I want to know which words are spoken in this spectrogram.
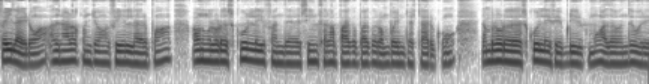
ஃபெயில் ஆகிடுவான் அதனால் கொஞ்சம் ஃபீலில் இருப்பான். அவனுங்களோட ஸ்கூல் லைஃப் அந்த சீன்ஸ் எல்லாம் பார்க்க பார்க்க ரொம்ப இன்ட்ரெஸ்ட்டாக இருக்கும். நம்மளோட ஸ்கூல் லைஃப் எப்படி இருக்குமோ அதை வந்து ஒரு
